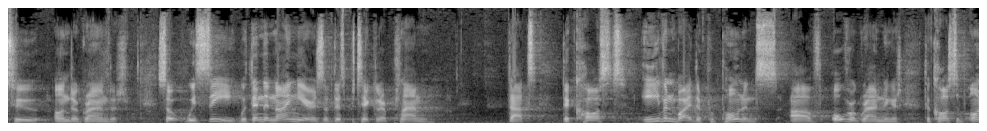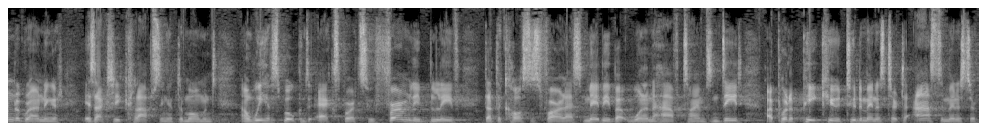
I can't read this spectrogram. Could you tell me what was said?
to underground it. So we see within the nine years of this particular plan, that the cost, even by the proponents of overgrounding it, the cost of undergrounding it is actually collapsing at the moment. And we have spoken to experts who firmly believe that the cost is far less, maybe about one and a half times. Indeed, I put a PQ to the Minister to ask the Minister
